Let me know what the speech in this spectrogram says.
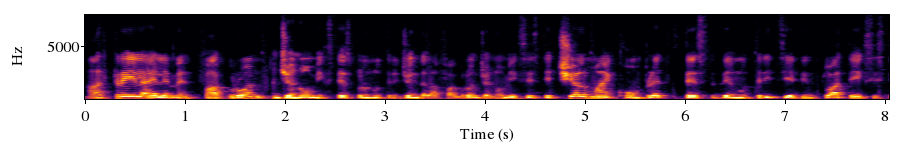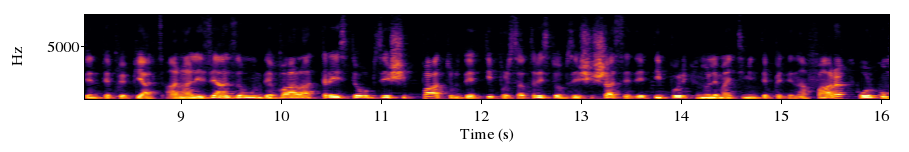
al treilea element, Fagron Genomics, testul Nutrigen de la Fagron Genomics este cel mai complet test de nutriție din toate existente pe piață. Analizează undeva la 384 de tipuri sau 386 de tipuri, nu le mai țin minte pe din afară, oricum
